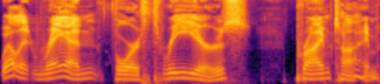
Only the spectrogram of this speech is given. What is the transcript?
Well, it ran for three years, prime time,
